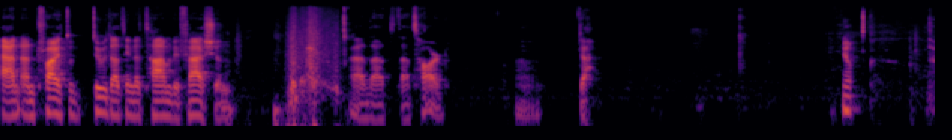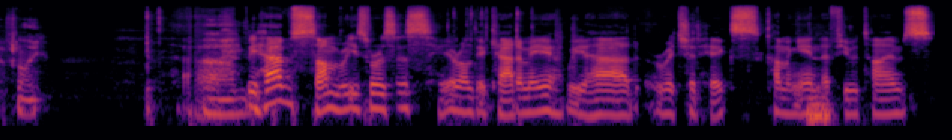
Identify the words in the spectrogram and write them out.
and, and try to do that in a timely fashion. And that, that's hard. Uh, yeah. Yep, definitely. Uh, um, we have some resources here on the academy. We had Richard Hicks coming in a few times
